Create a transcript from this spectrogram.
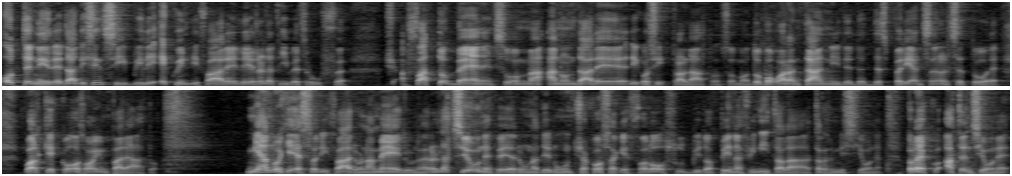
ottenere dati sensibili e quindi fare le relative truffe. Cioè, ha fatto bene insomma a non dare di così tra l'altro insomma dopo 40 anni di esperienza nel settore qualche cosa ho imparato mi hanno chiesto di fare una mail, una relazione per una denuncia, cosa che farò subito appena finita la trasmissione. Però ecco, attenzione,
